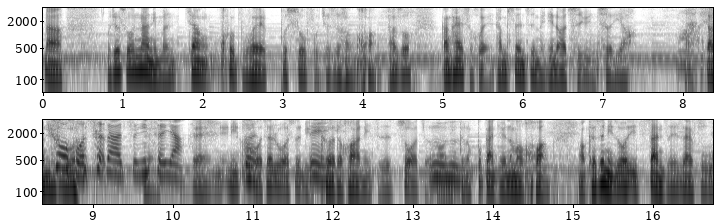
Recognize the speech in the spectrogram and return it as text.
那我就说，那你们这样会不会不舒服？就是很晃。他说刚开始会，他们甚至每天都要吃晕车药。哇，上去坐火车都要吃晕车药。对你，你坐火车如果是旅客的话，你只是坐着哦，你可能不感觉那么晃哦。可是你如果一直站着，一直在服务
